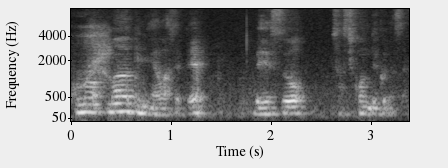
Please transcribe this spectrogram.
このマークに合わせてベースを差し込んでください。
